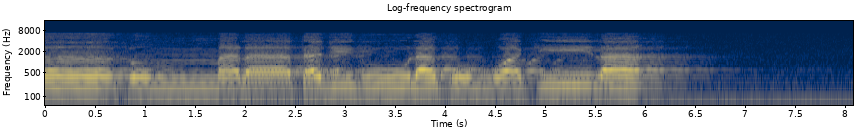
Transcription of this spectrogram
ثم لا تجدوا لكم وكيلا؟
